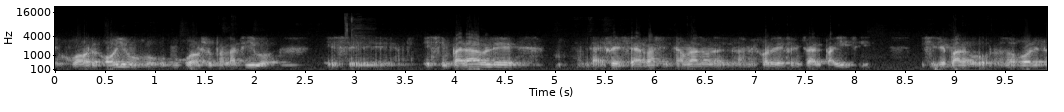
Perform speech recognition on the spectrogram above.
un jugador, hoy un, un jugador superlativo, es, eh, es imparable, la defensa de Racing está hablando de la mejor defensa del país y, y sin embargo los dos goles,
